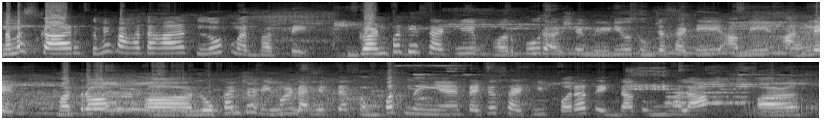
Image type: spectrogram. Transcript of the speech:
नमस्कार तुम्ही पाहत आहात लोकमत भक्ती. गणपतीसाठी भरपूर असे व्हिडिओ तुमच्यासाठी आम्ही आणलेत. मात्र लोकांच्या डिमांड आहेत त्या संपत नाही आहे त्याच्यासाठी परत एकदा तुम्हाला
